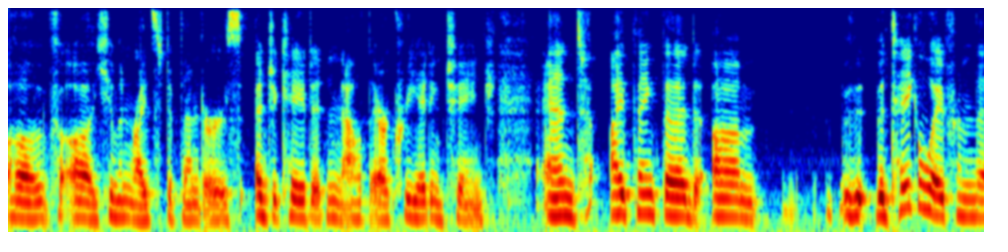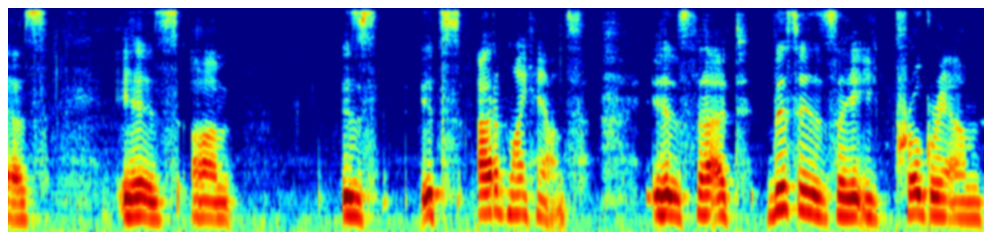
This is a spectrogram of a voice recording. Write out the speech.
of uh, human rights defenders educated and out there creating change. And I think that um, the, the takeaway from this is um, is it's out of my hands. Is that this is a program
